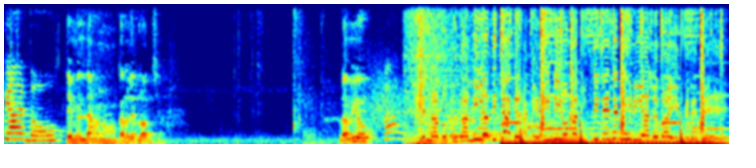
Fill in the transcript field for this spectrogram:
ਪਿਆਰ ਦਿਓ ਤੇ ਮਿਲਦਾ ਹਾਂ ਹੁਣ ਕੱਲ ਵਾਲੇ ਵਲੌਗ 'ਚ। ਲਵ ਯੂ ਬਾਏ ਜਿੰਨਾ ਤੋਂ ਤੂੰ ਗਾਨੀਆਂ ਦੀ ਝਾਕ ਰੱਖਦੀ ਨਹੀਂ ਉਹ ਤਾਂ ਕੁੱਤੀ ਦੇ ਜਨੇਰੀਆਂ ਲਵਾਈ ਫਿਰਦੇ।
